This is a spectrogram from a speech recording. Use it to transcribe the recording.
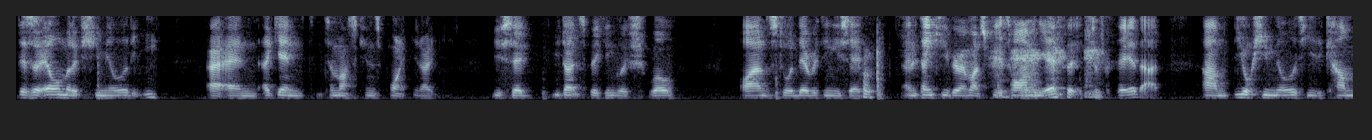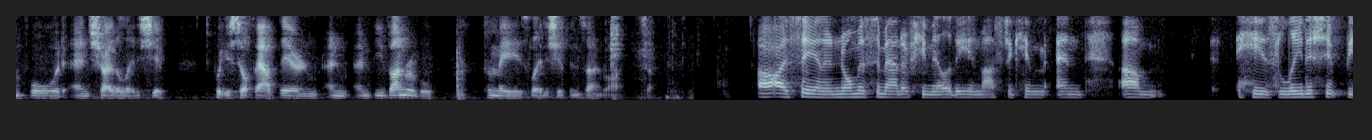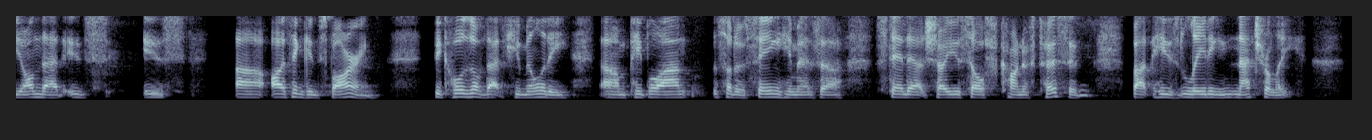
there's an element of humility, uh, and again to Master Kim's point, you know, you said you don't speak English. Well, I understood everything you said, and thank you very much for your time and your effort to prepare that. Um, your humility to come forward and show the leadership, to put yourself out there and, and, and be vulnerable, for me is leadership in its own right. So. I see an enormous amount of humility in Master Kim, and um, his leadership beyond that is is uh, I think inspiring. Because of that humility, um, people aren't sort of seeing him as a standout, show yourself kind of person, but he's leading naturally,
